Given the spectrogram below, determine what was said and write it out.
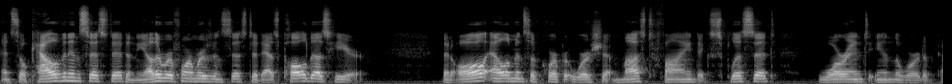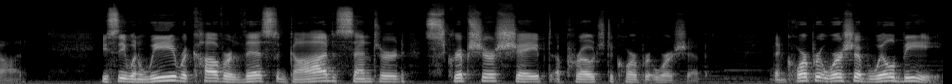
And so Calvin insisted, and the other reformers insisted, as Paul does here, that all elements of corporate worship must find explicit warrant in the Word of God. You see, when we recover this God centered, scripture shaped approach to corporate worship, then corporate worship will be,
